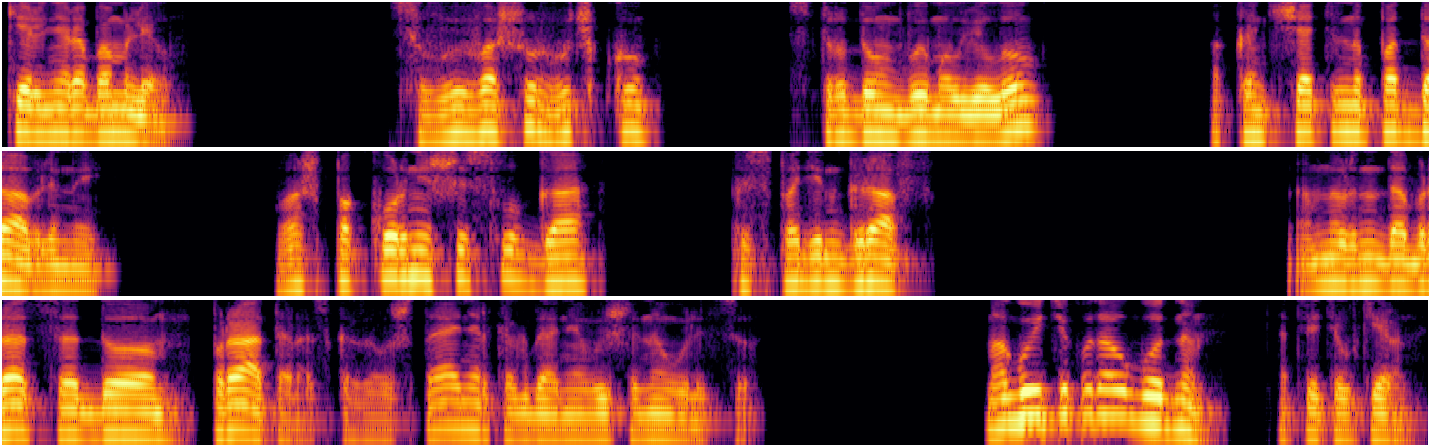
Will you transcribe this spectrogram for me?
Кельнер обомлел. «Целую вашу ручку!» — с трудом вымолвил он, окончательно подавленный. «Ваш покорнейший слуга, господин граф!» «Нам нужно добраться до Пратора», — сказал Штайнер, когда они вышли на улицу. «Могу идти куда угодно», — ответил Керн.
